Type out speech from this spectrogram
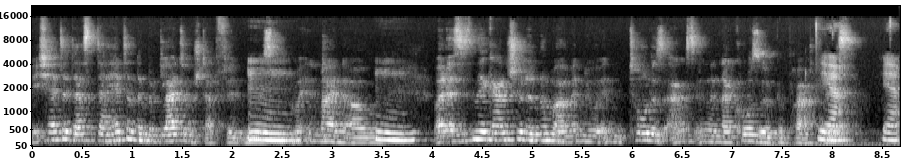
Ich hätte das, da hätte eine Begleitung stattfinden Mhm. müssen, in meinen Augen. Mhm. Weil das ist eine ganz schöne Nummer, wenn du in Todesangst in eine Narkose gebracht Ja, wirst. ja.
